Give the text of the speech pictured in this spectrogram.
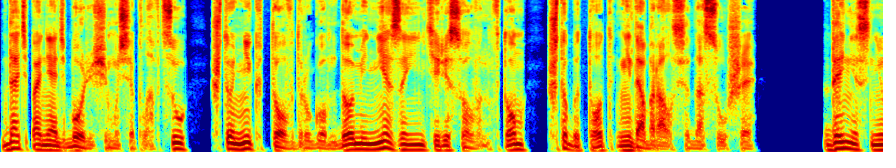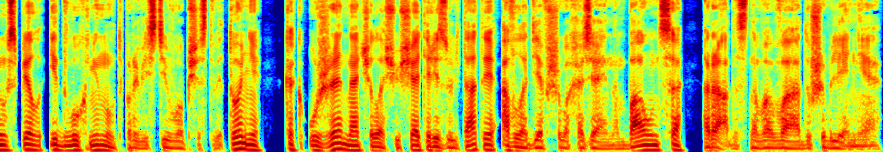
дать понять борющемуся пловцу, что никто в другом доме не заинтересован в том, чтобы тот не добрался до суши. Деннис не успел и двух минут провести в обществе Тони, как уже начал ощущать результаты овладевшего хозяином Баунса радостного воодушевления.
